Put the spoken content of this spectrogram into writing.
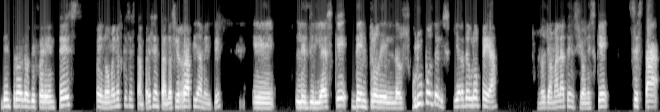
dentro de los diferentes fenómenos que se están presentando así rápidamente. Eh, les diría es que dentro de los grupos de la izquierda europea, nos llama la atención es que se está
